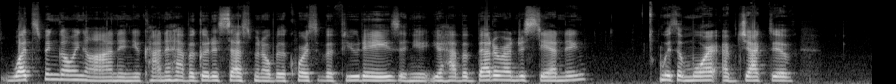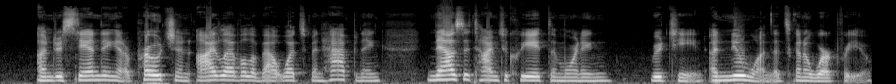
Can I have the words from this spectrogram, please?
what's been going on and you kind of have a good assessment over the course of a few days and you, you have a better understanding with a more objective understanding and approach and eye level about what's been happening, now's the time to create the morning routine, a new one that's going to work for you.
